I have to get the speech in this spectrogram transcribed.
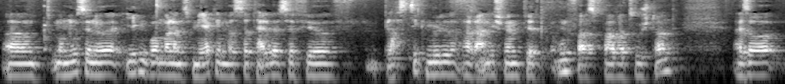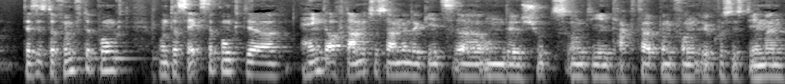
Und man muss ja nur irgendwo mal ans Meer gehen, was da teilweise für Plastikmüll herangeschwemmt wird. Unfassbarer Zustand. Also das ist der fünfte Punkt. Und der sechste Punkt, der hängt auch damit zusammen, da geht es äh, um den Schutz und die Intakthaltung von Ökosystemen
